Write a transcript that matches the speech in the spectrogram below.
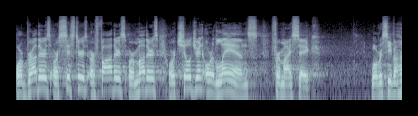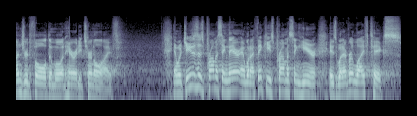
or brothers, or sisters, or fathers, or mothers, or children, or lands for my sake will receive a hundredfold and will inherit eternal life. And what Jesus is promising there, and what I think he's promising here, is whatever life takes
